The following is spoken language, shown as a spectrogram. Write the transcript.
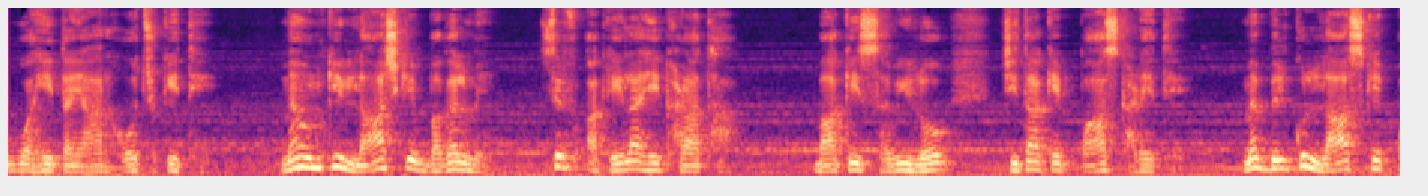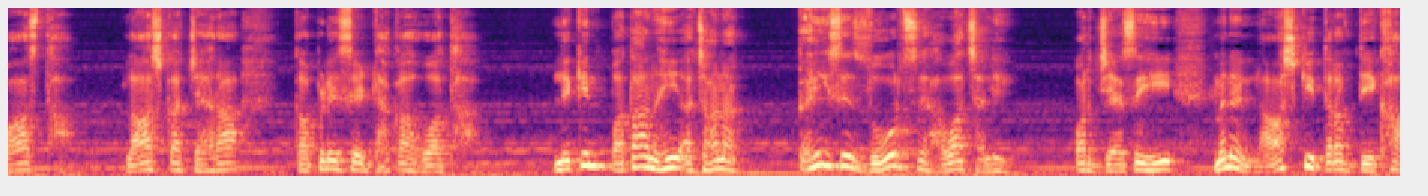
वहीं तैयार हो चुकी थी। मैं उनकी लाश के बगल में सिर्फ़ अकेला ही खड़ा था। बाकी सभी लोग चिता के पास खड़े थे। मैं बिल्कुल लाश के पास था। लाश का चेहरा कपड़े से ढका हुआ था। लेकिन पता नहीं अचानक कहीं से ज़ोर से हवा चली और जैसे ही मैंने लाश की तरफ़ देखा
